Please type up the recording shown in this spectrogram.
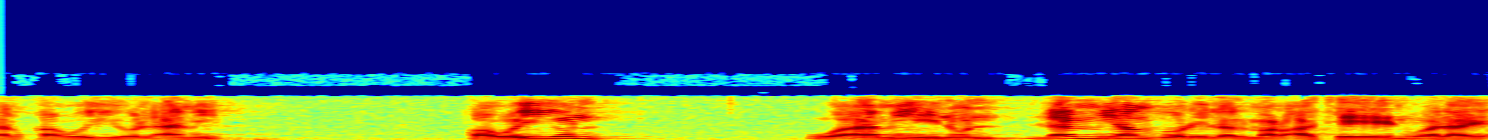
القوي الأمين. قوي وأمين لم ينظر إلى المرأتين ولا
